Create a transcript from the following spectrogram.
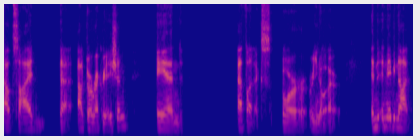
outside that outdoor recreation and athletics or, or you know or, and, and maybe not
